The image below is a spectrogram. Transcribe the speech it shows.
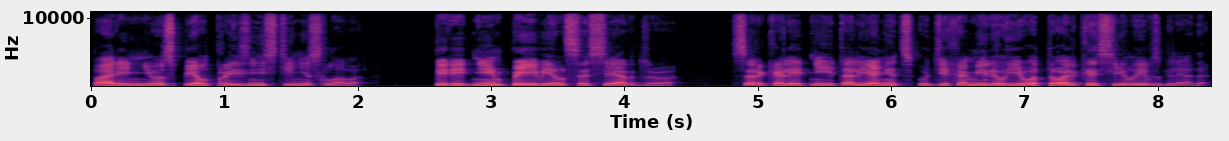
Парень не успел произнести ни слова. Перед ним появился Серджио. Сорокалетний итальянец утихомирил его только силой взгляда.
